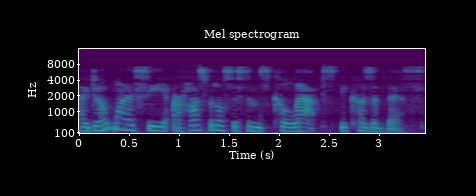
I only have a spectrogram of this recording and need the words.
I don't want to see our hospital systems collapse because of this.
